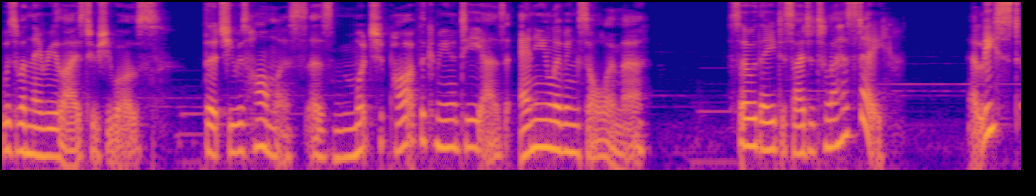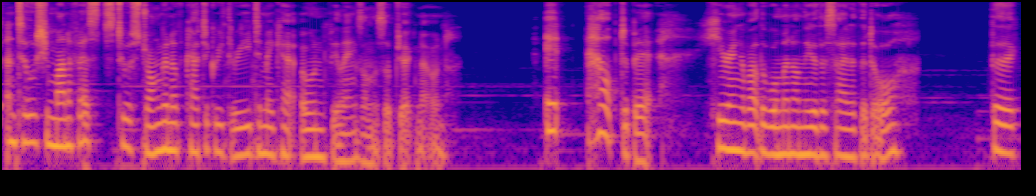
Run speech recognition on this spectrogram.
was when they realised who she was. That she was harmless, as much a part of the community as any living soul in there. So they decided to let her stay. At least until she manifests to a strong enough category 3 to make her own feelings on the subject known. It helped a bit, hearing about the woman on the other side of the door. The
